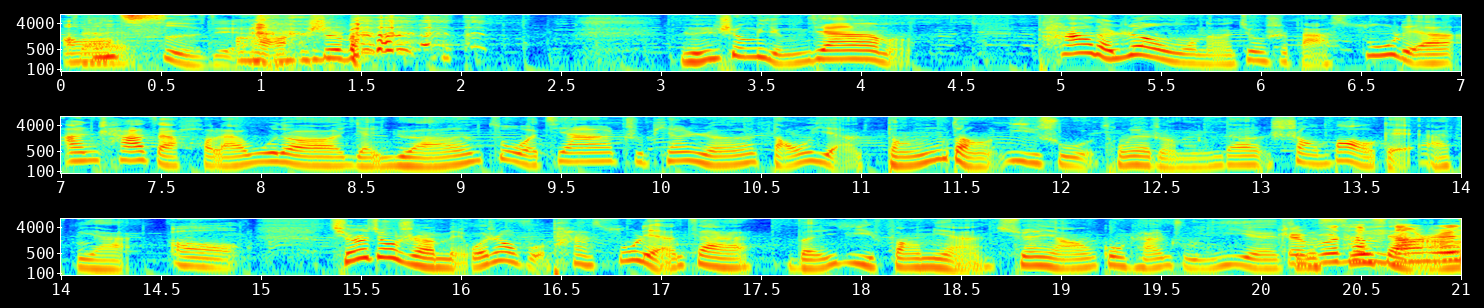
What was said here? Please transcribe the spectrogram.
哦真刺激！啊，是吧？人生赢家嘛。他的任务呢，就是把苏联安插在好莱坞的演员、作家、制片人、导演等等艺术从业者名单上报给 FBI。哦，其实就是美国政府怕苏联在文艺方面宣扬共产主义个这不是他们当时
